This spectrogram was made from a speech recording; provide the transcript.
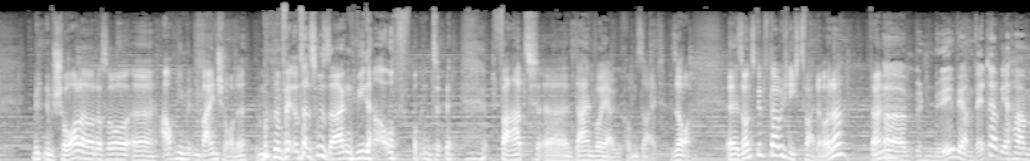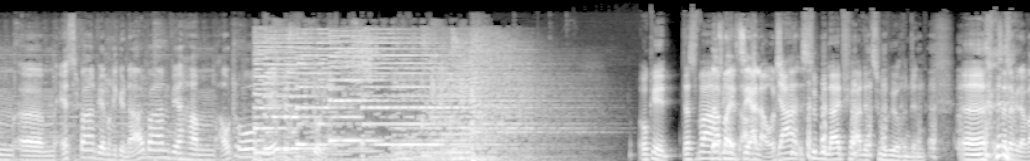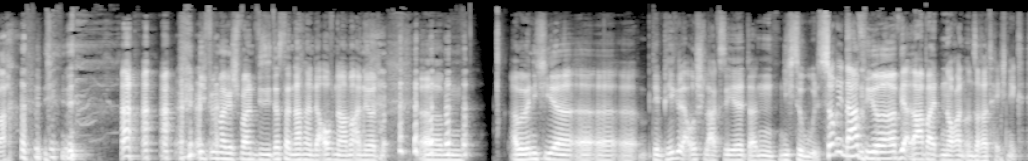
mit einem Schorle oder so, äh, auch nicht mit einem Weinschorle, muss man vielleicht dazu sagen, wieder auf und äh, fahrt äh, dahin, wo ihr hergekommen seid. So, äh, sonst gibt's glaube ich nichts weiter, oder? Dann Ähm, nö, wir haben Wetter, wir haben ähm, S-Bahn, wir haben Regionalbahn, wir haben Auto. Nö, wir sind durch. Okay, das war Das war jetzt sehr laut. Ja, es tut mir leid für alle Zuhörenden. äh, Jetzt ist er wieder wach. ich bin mal gespannt, wie sich das dann nachher in der Aufnahme anhört. ähm, aber wenn ich hier äh, äh, äh, den Pegelausschlag sehe, dann nicht so gut. Sorry dafür, wir arbeiten noch an unserer Technik.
